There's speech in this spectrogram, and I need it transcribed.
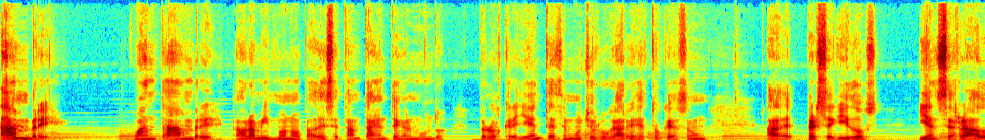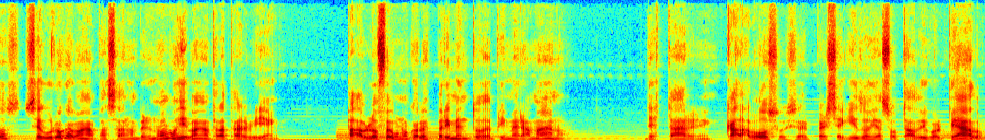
hambre ¿Cuánta hambre ahora mismo no padece tanta gente en el mundo? Pero los creyentes en muchos lugares, estos que son ah, perseguidos y encerrados, seguro que van a pasar hambre, no los iban a tratar bien. Pablo fue uno que lo experimentó de primera mano, de estar en calabozos y ser perseguido y azotado y golpeado.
